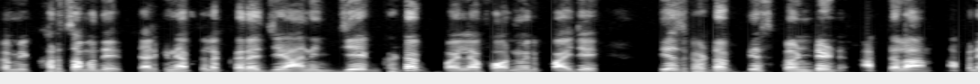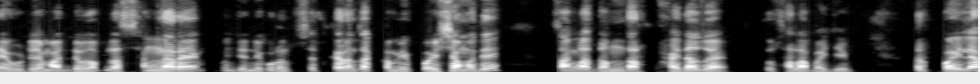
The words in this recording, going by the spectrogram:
कमी खर्चामध्ये त्या ठिकाणी आपल्याला करायची आहे आणि जे घटक पहिल्या फवारणीमध्ये पाहिजे तेच घटक तेच कंटेंट आपल्याला आपण या व्हिडिओच्या माध्यमातून आपल्याला सांगणार आहे. जेणेकरून शेतकऱ्यांचा कमी पैशामध्ये चांगला दमदार फायदा जो आहे तो झाला पाहिजे. तर पहिल्या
